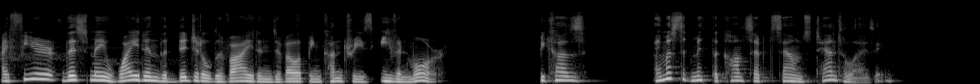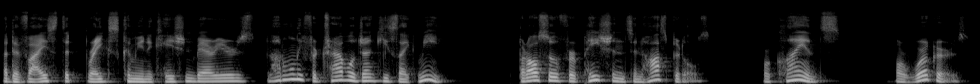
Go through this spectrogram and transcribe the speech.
I fear this may widen the digital divide in developing countries even more. Because I must admit the concept sounds tantalizing. A device that breaks communication barriers not only for travel junkies like me, but also for patients in hospitals or clients or workers.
